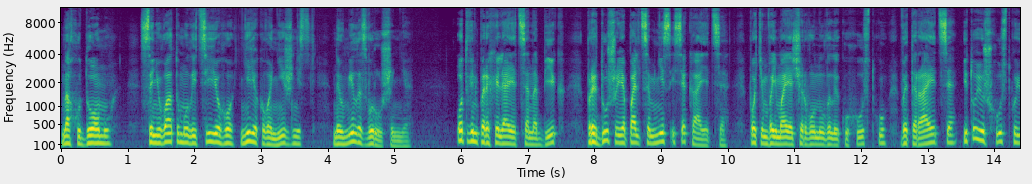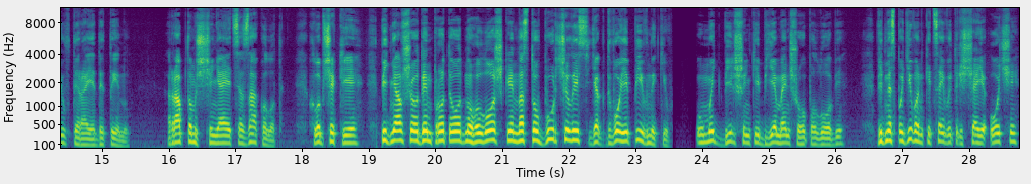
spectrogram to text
На худому, синюватому лиці його ніякова ніжність, невміле зворушення. От він перехиляється на бік, придушує пальцем ніс і сякається, потім виймає червону велику хустку, витирається і тою ж хусткою втирає дитину. Раптом щиняється заколот. Хлопчаки, піднявши один проти одного ложки, настовбурчились, як двоє півників. Умить більшенький б'є меншого по лобі. Від несподіванки цей витріщає очі,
